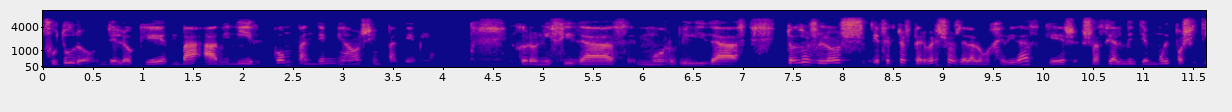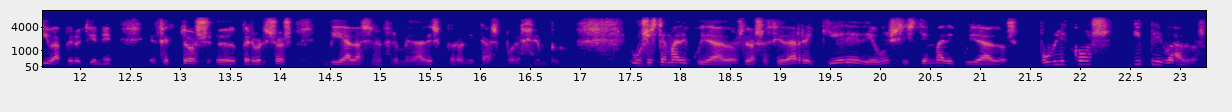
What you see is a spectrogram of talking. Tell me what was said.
futuro de lo que va a venir con pandemia o sin pandemia cronicidad, morbilidad, todos los efectos perversos de la longevidad, que es socialmente muy positiva, pero tiene efectos eh, perversos vía las enfermedades crónicas, por ejemplo. Un sistema de cuidados. La sociedad requiere de un sistema de cuidados públicos y privados,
